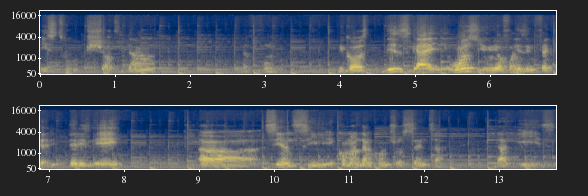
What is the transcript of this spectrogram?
is to shut down the phone. Because this guy, once you, your phone is infected, there is a uh, CNC, a command and control center that is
